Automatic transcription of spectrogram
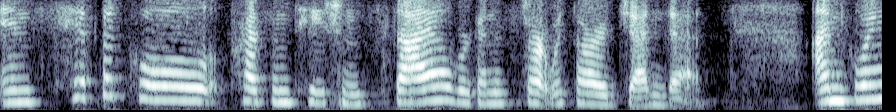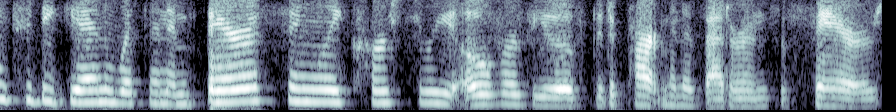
In typical presentation style, we're going to start with our agenda. I'm going to begin with an embarrassingly cursory overview of the Department of Veterans Affairs,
